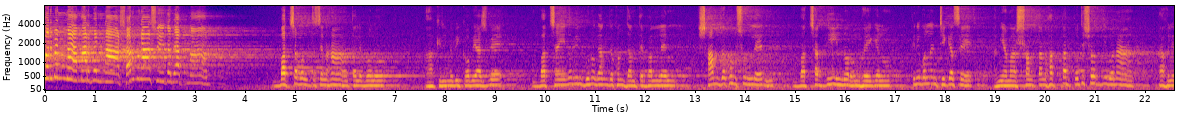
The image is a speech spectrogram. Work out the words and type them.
করবেন না, মারবেন না, সর্বনাশ হয়ে যাবে আপনার। বাচ্চা বলতেছেন হ্যাঁ তাহলে বলো, আখিরি নবী কবে আসবে? এই নবীর গুণগান যখন জানতে পারলেন শাম যখন শুনলেন বাচ্চার দিল নরম হয়ে গেল। তিনি বললেন, ঠিক আছে, আমি আমার সন্তান হত্যার প্রতিশোধ নিব না। তাহলে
